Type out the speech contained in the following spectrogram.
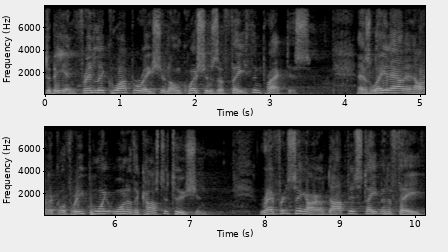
to be in friendly cooperation on questions of faith and practice as laid out in Article 3.1 of the Constitution, referencing our adopted statement of faith,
